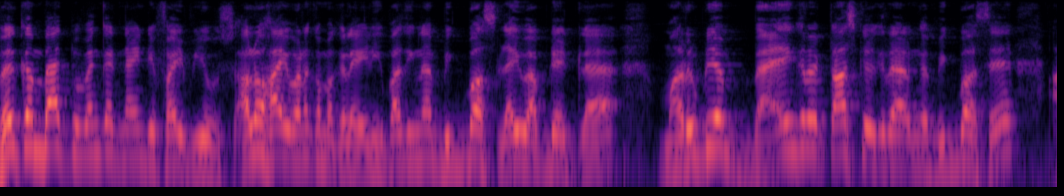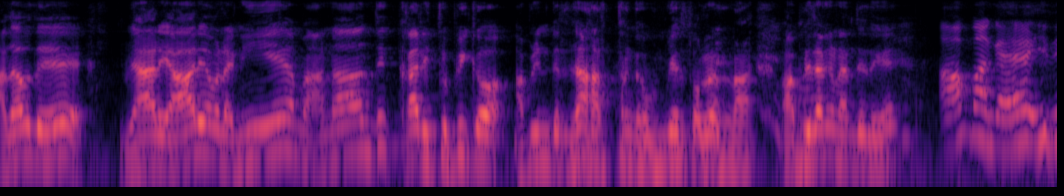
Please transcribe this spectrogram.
Welcome back to Venkat ninety five views hello hi வணக்கம் மக்களே. இன்றைக்கி பார்த்தீங்கன்னா பிக் பாஸ் லைவ் அப்டேட்டில் மறுபடியும் பயங்கர டாஸ்க் வைக்கிறாருங்க பிக் பாஸு அதாவது வேறு யாரையும் அவளை நீயே அனாந்து காரி துப்பிக்கோ அப்படின்றது தான் அர்த்தங்க. உண்மையாக சொல்லலாம் அப்படி தாங்க நடந்தது. ஆமாங்க. இது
